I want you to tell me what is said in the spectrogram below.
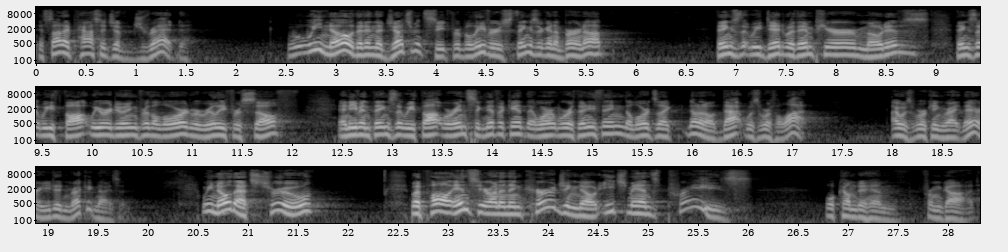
it's not a passage of dread. We know that in the judgment seat for believers, things are going to burn up. Things that we did with impure motives, things that we thought we were doing for the Lord were really for self, and even things that we thought were insignificant that weren't worth anything. The Lord's like, no, no, no, that was worth a lot. I was working right there. You didn't recognize it. We know that's true. But Paul ends here on an encouraging note. Each man's praise will come to him from God.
